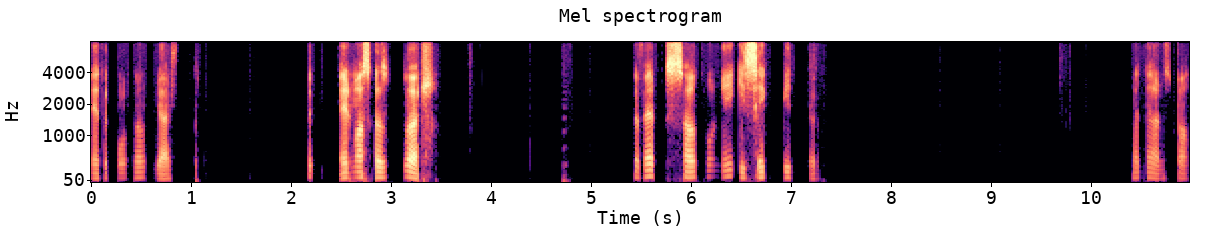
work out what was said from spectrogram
nether portal ya elmas kazısı var. Bu sefer Southornia'ya gitsek bilmiyorum. Ben ne arası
